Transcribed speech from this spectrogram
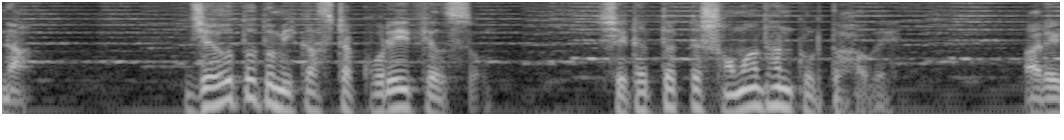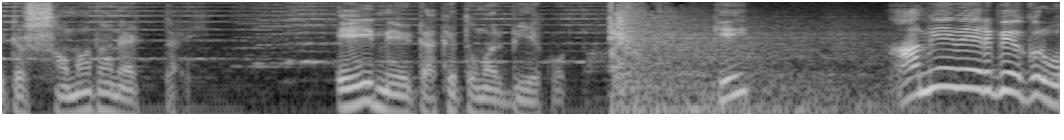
না। যেহেতু তুমি কাজটা করেই ফেলছো সেটার তো একটা সমাধান করতে হবে। আর এটার সমাধান একটাই এই মেয়েটাকে তোমার বিয়ে করতে হবে। কি? আমি এই মেয়ের বিয়ে করব?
